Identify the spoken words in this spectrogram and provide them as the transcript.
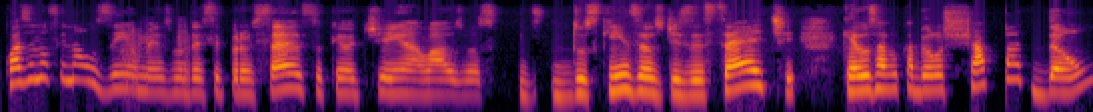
quase no finalzinho mesmo desse processo, que eu tinha lá os meus, dos 15 aos 17, que eu usava o cabelo chapadão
